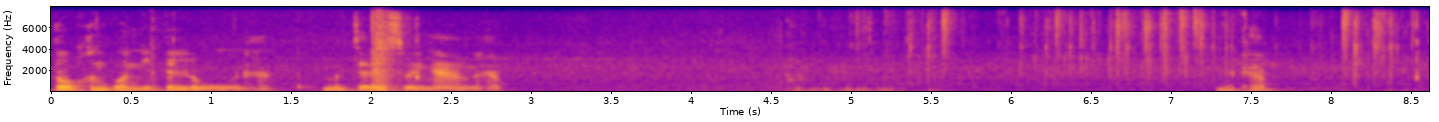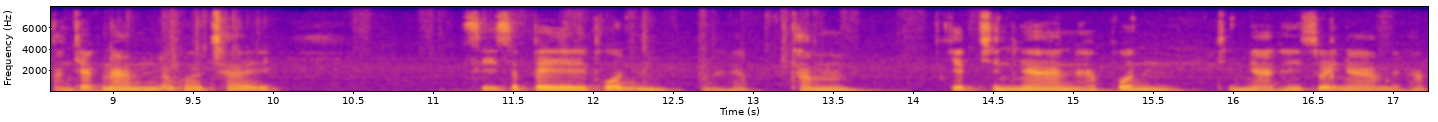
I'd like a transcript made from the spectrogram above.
โต๊ะข้างบนนี้เป็นรูนะครับ มันจะได้สวยงามนะครับ นะครับ หลังจากนั้นเราก็ใช้สีสเปรย์พ่นนะครับทำเก็บชิ้นงานนะครับพ่นชิ้นงานให้สวยงามนะครับ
